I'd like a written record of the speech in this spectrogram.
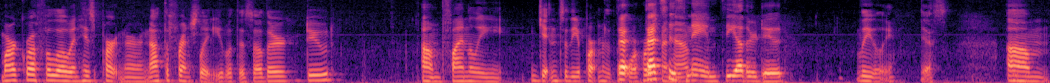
Mark Ruffalo and his partner, not the French lady, but this other dude, um, finally get into the apartment that the four That, horsemen that's his have name, the other dude. legally yes um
